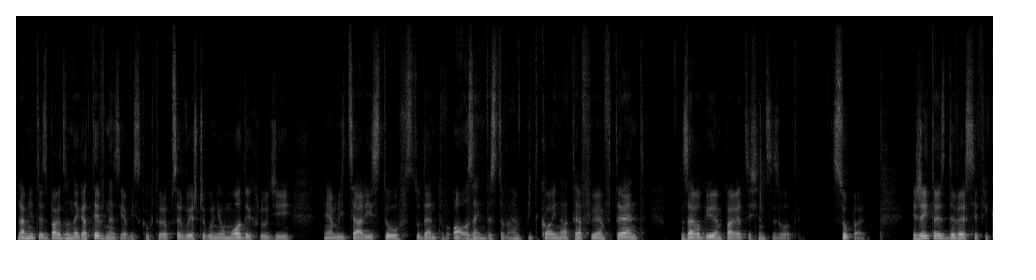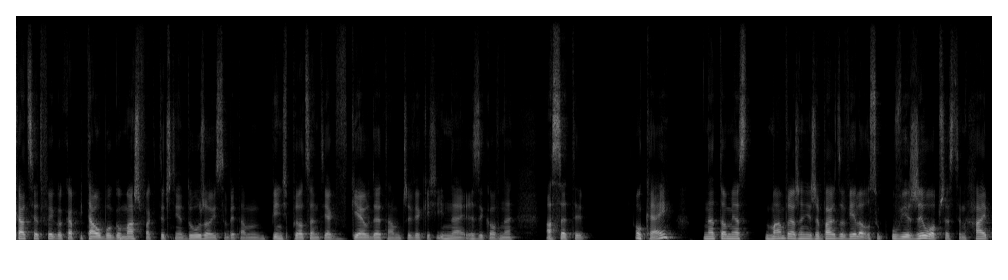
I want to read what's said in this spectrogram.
dla mnie to jest bardzo negatywne zjawisko, które obserwuję szczególnie u młodych ludzi, nie wiem, licealistów, studentów. O, zainwestowałem w bitcoina, trafiłem w trend, zarobiłem parę tysięcy złotych. Super. Jeżeli to jest dywersyfikacja Twojego kapitału, bo go masz faktycznie dużo i sobie tam 5% jak w giełdę tam, czy w jakieś inne ryzykowne asety, ok. Natomiast mam wrażenie, że bardzo wiele osób uwierzyło przez ten hype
